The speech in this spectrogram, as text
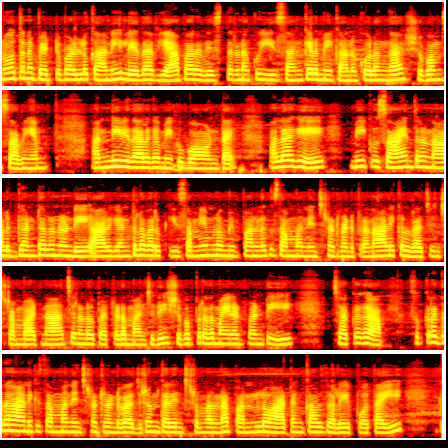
నూతన పెట్టుబడులు కానీ లేదా వ్యాపార విస్తరణకు ఈ సంఖ్యలు మీకు అనుకూలంగా శుభం సమయం అన్ని విధాలుగా మీకు బాగుంటాయి. అలాగే మీకు సాయంత్రం నాలుగు గంటల నుండి ఆరు గంటల వరకు ఈ సమయంలో మీ పనులకు సంబంధించినటువంటి ప్రణాళికలు రచించడం వాటిని ఆచరణలో పెట్టడం మంచిది. శుభప్రదమైనటువంటి ఉన్నటువంటి చక్కగా శుక్రగ్రహానికి సంబంధించినటువంటి వజ్రం ధరించడం వలన పనుల్లో ఆటంకాలు తొలగిపోతాయి. ఇక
